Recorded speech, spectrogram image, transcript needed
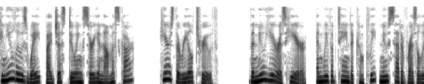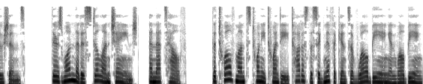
Can you lose weight by just doing Surya Namaskar? Here's the real truth. The new year is here, and we've obtained a complete new set of resolutions. There's one that is still unchanged, and that's health. The 12 months 2020 taught us the significance of well-being and well-being,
